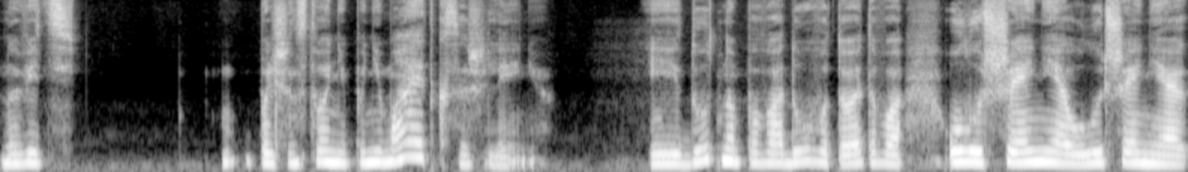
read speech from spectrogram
Но ведь большинство не понимает, к сожалению, и идут на поводу вот у этого улучшения, улучшения,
